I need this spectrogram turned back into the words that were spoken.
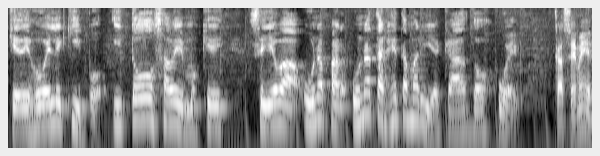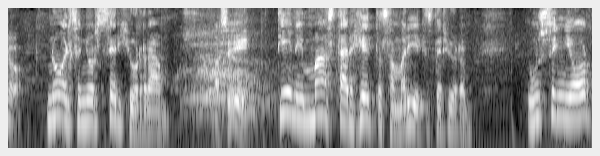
que dejó el equipo. Y todos sabemos que se lleva una, una tarjeta amarilla cada dos juegos. Casemiro. No, el señor Sergio Ramos. ¿Así? ¿Ah, tiene más tarjetas amarillas que Sergio Ramos un señor,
